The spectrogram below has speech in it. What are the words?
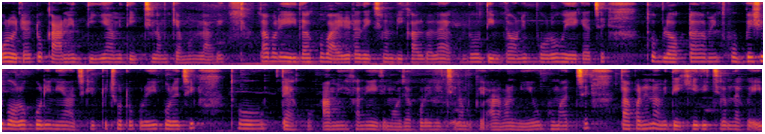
ওর ওইটা একটু কানে দিয়ে আমি দেখছিলাম কেমন লাগে। তারপরে এই দেখো বাইরেটা দেখছিলাম বিকালবেলা। এখন তো দিনটা অনেক বড় হয়ে গেছে। তো ব্লগটা আমি খুব বেশি বড় করিনি, আজকে একটু ছোট করেই করেছি। তো দেখো, আমি এখানে এই যে মজা করে নিচ্ছিলাম ওকে, আর আমার মেয়েও ঘুমাচ্ছে। তারপরে না আমি দেখিয়ে দিচ্ছিলাম, দেখো এই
